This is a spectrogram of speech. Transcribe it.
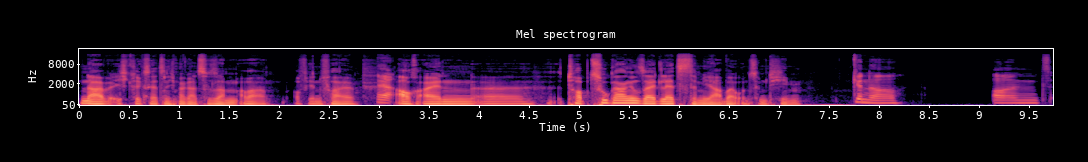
Na, ich krieg's jetzt nicht mehr ganz zusammen, aber auf jeden Fall Ja. auch ein äh, Top-Zugang seit letztem Jahr bei uns im Team. Genau. Und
